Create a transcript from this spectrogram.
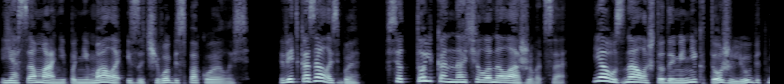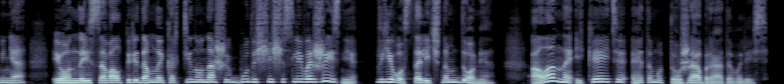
Я сама не понимала, из-за чего беспокоилась. Ведь, казалось бы, все только начало налаживаться. Я узнала, что Доминик тоже любит меня, и он нарисовал передо мной картину нашей будущей счастливой жизни в его столичном доме. Аланна и Кейти этому тоже обрадовались.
